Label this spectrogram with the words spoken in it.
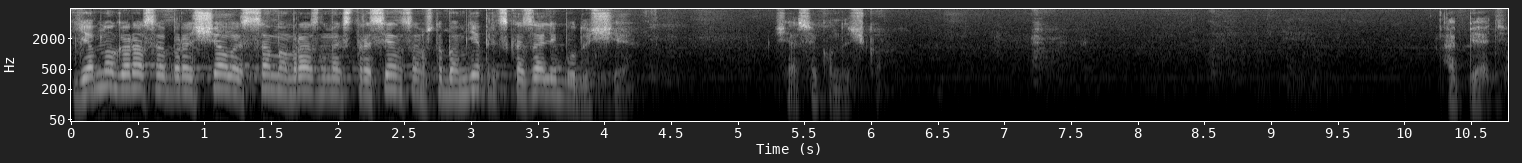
Я много раз обращалась к самым разным экстрасенсам, чтобы мне предсказали будущее. Сейчас, секундочку. Секундочку. опять.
